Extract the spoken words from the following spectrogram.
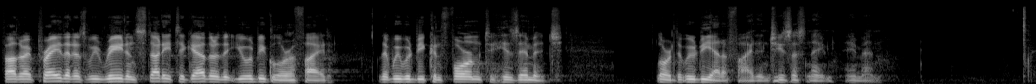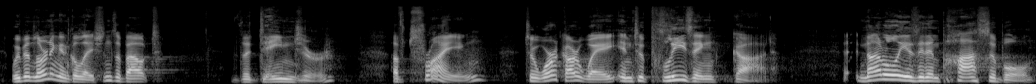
Father, I pray that as we read and study together, that you would be glorified, that we would be conformed to his image. Lord, that we would be edified. In Jesus' name, amen. We've been learning in Galatians about the danger of trying to work our way into pleasing God. Not only is it impossible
